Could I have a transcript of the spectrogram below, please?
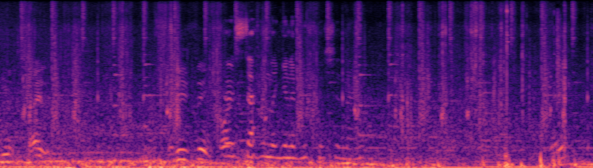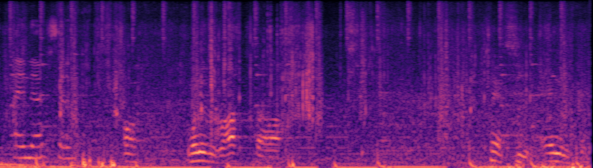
I'm excited. What do you think? There's definitely gonna be fish in there. I know so. Oh, one of the rocks fell off. Can't see anything.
